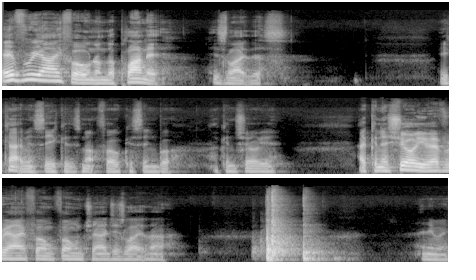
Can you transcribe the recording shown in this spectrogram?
every iPhone on the planet is like this. You can't even see because it's not focusing, but I can show you. I can assure you every iPhone phone charger is like that. Anyway,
